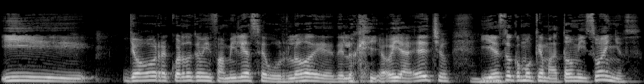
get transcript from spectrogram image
Y yo recuerdo que mi familia se burló de, de lo que yo había hecho. Y eso como que mató mis sueños.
